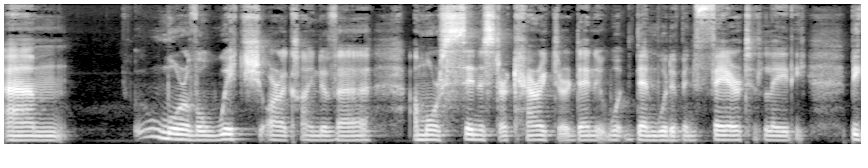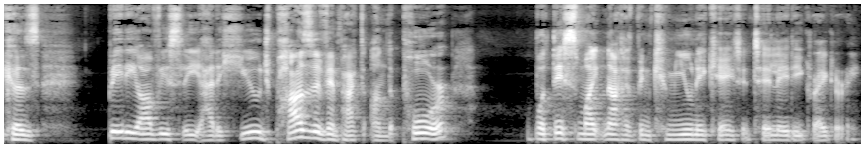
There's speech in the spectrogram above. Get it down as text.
um, more of a witch or a kind of a, a more sinister character than it would, than would have been fair to the lady. Because Biddy obviously had a huge positive impact on the poor, but this might not have been communicated to Lady Gregory.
